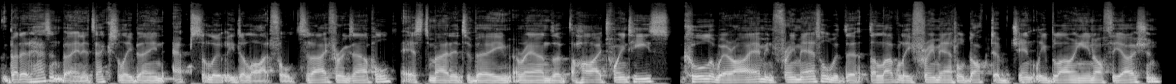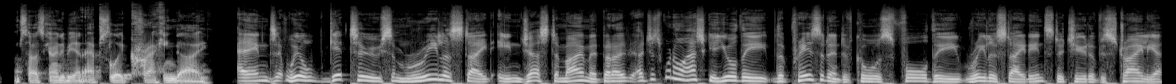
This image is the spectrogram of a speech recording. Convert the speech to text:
But it hasn't been. It's actually been absolutely delightful. Today, for example, estimated to be around the, the high 20s, cooler where I am in Fremantle with the, the lovely Fremantle doctor gently blowing in off the ocean. So it's going to be an absolute cracking day. And we'll get to some real estate in just a moment. But I, I, just want to ask you you're the, the president, of course, for the Real Estate Institute of Australia.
